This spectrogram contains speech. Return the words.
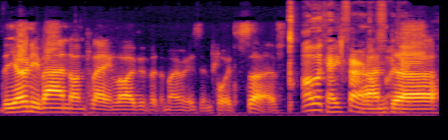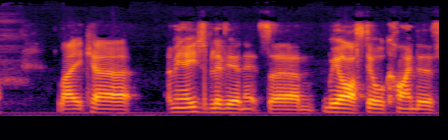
the only band I'm playing live with at the moment is Employed to Serve. Oh, okay, fair enough. And okay. uh, like, uh, I mean, Ageless Oblivion, it's um, we are still kind of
